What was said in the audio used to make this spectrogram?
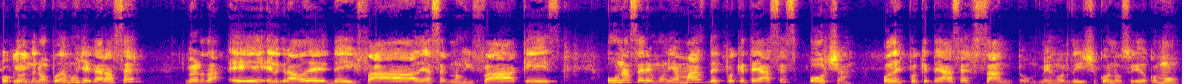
Donde no podemos llegar a ser, ¿verdad? Eh, el grado de, de ifá, de hacernos ifá, que es una ceremonia más después que te haces ocha, o después que te haces santo, mejor dicho, conocido como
